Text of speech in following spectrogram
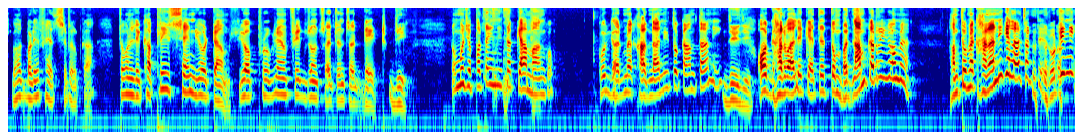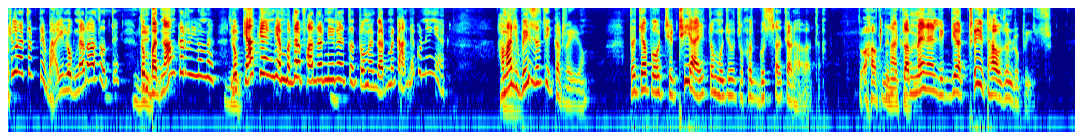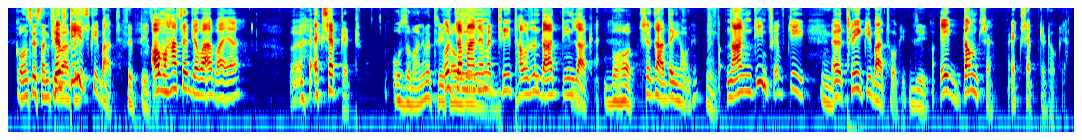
बहुत बड़े फेस्टिवल का। तो उन्होंने लिखा please send your terms your program fix on such and such date जी। तो मुझे पता ही नहीं था क्या मांगो। कोई घर में खानदानी तो काम था नहीं। जी जी। और घर वाले कहते तुम बदनाम कर रही हो हमें? हम तुम्हें खाना नहीं खिला सकते रोटी नहीं खिला सकते भाई लोग नाराज़ होते तुम बदनाम कर रही हो मैं। लोग क्या कहेंगे मदर फादर नहीं रहे तो तुम्हें घर में खाने को नहीं है। हमारी बेइज्जती कर रही हो। तो जब वो चिट्ठी आई तो मुझे उस वक्त गुस्सा चढ़ा हुआ था। तो आपने लिखा। मतलब मैंने लिख दिया थ्री थाउज़ेंड रुपीज़ कौन से सन की बात है? की बात 50s और वहाँ से जवाब आया एक्सेप्टेड उस जमाने में थ्री उस जमाने में थ्री थाउज़ेंड आज तीन लाख है। बहुत। से ज़्यादा ही होंगे। नाइनटीन फिफ्टी थ्री की बात होगी। एकदम से एक्सेप्टेड हो गया।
